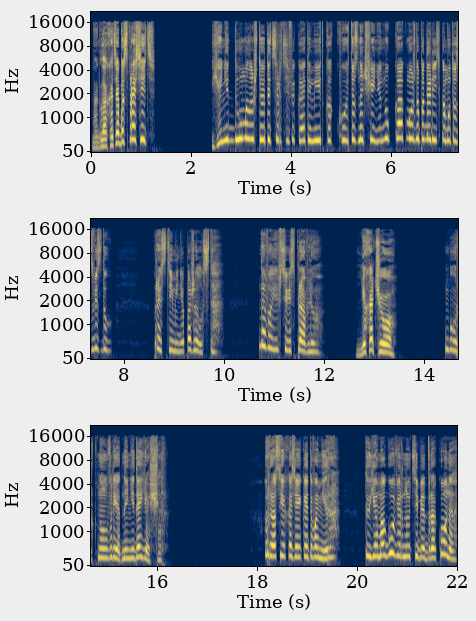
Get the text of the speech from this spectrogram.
Могла хотя бы спросить. Я не думала, что этот сертификат имеет какое-то значение. Ну как можно подарить кому-то звезду? Прости меня, пожалуйста. Давай я все исправлю. Не хочу. буркнул вредный недоящер. «Раз я хозяйка этого мира, то я могу вернуть тебе дракона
